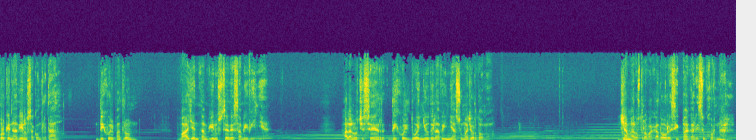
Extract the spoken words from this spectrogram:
porque nadie nos ha contratado. Dijo el patrón, vayan también ustedes a mi viña. Al anochecer, dijo el dueño de la viña a su mayordomo, llama a los trabajadores y págales su jornal,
